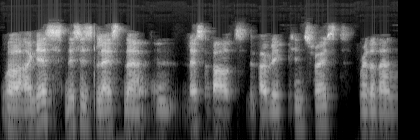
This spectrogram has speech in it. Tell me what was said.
well i guess this is less than less about the public interest rather than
